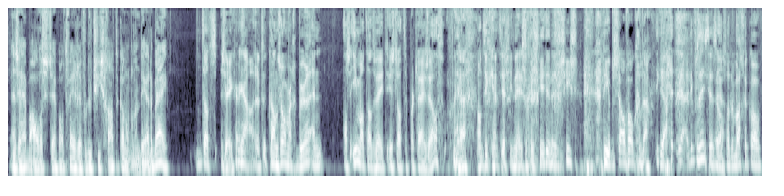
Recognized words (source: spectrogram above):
En ze hebben, alles, ze hebben al twee revoluties gehad, er kan nog wel een derde bij. Dat zeker, ja. Het kan zomaar gebeuren. En als iemand dat weet, is dat de partij zelf. Ja. Want die kent de Chinese geschiedenis. precies. Die hebben het zelf ook gedaan. Ja, ja die precies. Ja, zelfs aan de macht gekomen.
